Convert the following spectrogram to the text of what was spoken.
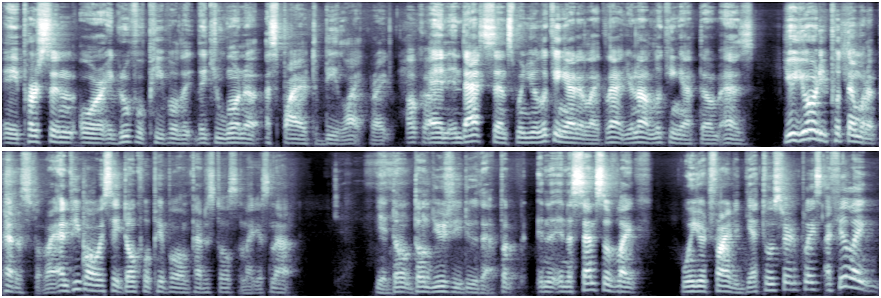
a person or a group of people that, that you want to aspire to be like, right? Okay. And in that sense, when you're looking at it like that, you're not looking at them as you. You already put them on a pedestal, right? And people always say, "Don't put people on pedestals," and like it's not. Yeah, don't don't usually do that. But in in a sense of like when you're trying to get to a certain place, I feel like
